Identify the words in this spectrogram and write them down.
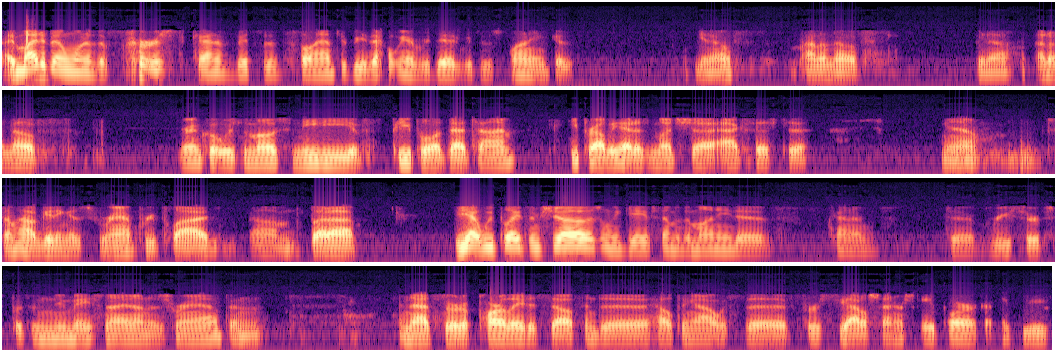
it might have been one of the first kind of bits of philanthropy that we ever did, which is funny because, you know, I don't know if, you know, I don't know if Renko was the most needy of people at that time. He probably had as much uh, access to, you know, somehow getting his ramp replied. Um, but uh, yeah, we played some shows and we gave some of the money to kind of to research, put some new masonite on his ramp, and and that sort of parlayed itself into helping out with the first Seattle Center skate park. I think we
